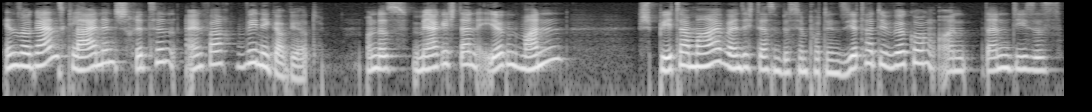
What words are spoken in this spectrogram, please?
in so ganz kleinen Schritten einfach weniger wird. Und das merke ich dann irgendwann später mal, wenn sich das ein bisschen potenziert hat, die Wirkung, und dann dieses,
